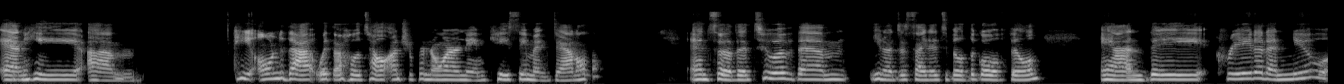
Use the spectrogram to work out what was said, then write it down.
And he um, he owned that with a hotel entrepreneur named Casey McDaniel. And so the two of them, you know, decided to build the Goldfield and they created a new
